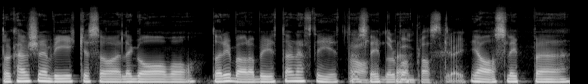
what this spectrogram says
då kanske den viker så eller gav och då är det bara att byta den efter hit. Ja, då är slipper, det bara en plastgrej. ja, slipper,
